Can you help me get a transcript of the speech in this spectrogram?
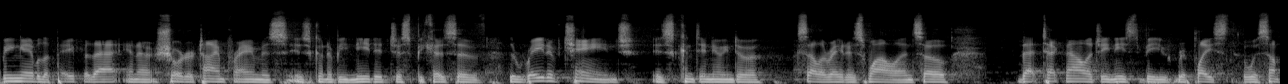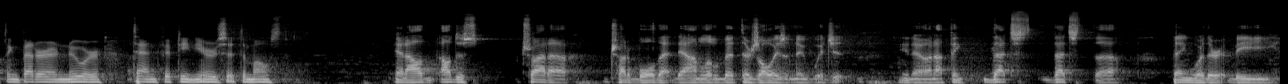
being able to pay for that in a shorter time frame is, is going to be needed just because of the rate of change is continuing to accelerate as well. And so that technology needs to be replaced with something better and newer 10, 15 years at the most. And I'll, I'll just try to try to boil that down a little bit. There's always a new widget, you know, and I think that's that's the thing, whether it be,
